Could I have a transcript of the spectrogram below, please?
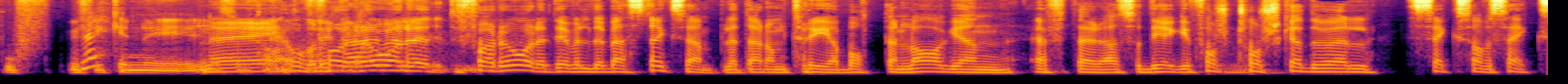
poff, vi fick en ny resultat. Och förra, året, förra året är väl det bästa exemplet där de tre bottenlagen efter... Alltså Degerfors torskade väl sex av sex.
